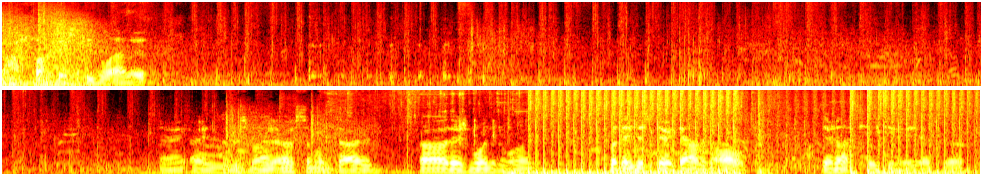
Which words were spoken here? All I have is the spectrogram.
Oh fuck, at it. Alright, I use mine. Oh, someone died. Oh, there's more than one. But they just, they're down in all. They're not taking it yet, though.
